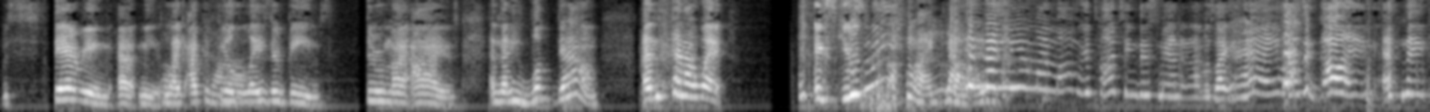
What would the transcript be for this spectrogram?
was staring at me oh, like I could God. feel laser beams through my eyes. And then he looked down. And then I went, Excuse me? Oh my God. And then me and my mom were taunting this man, and I was like, Hey, how's it going? And they,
